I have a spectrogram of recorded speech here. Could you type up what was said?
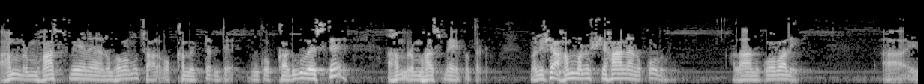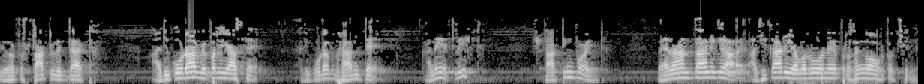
అహం బ్రహ్మాస్మి అనే అనుభవము చాలా ఒక్క మెట్టు అంతే. ఇంకొక అడుగు వేస్తే అహం బ్రహ్మాస్మి అయిపోతాడు. మనిషి అహం మనుష్య అని అనుకోడు. అలా అనుకోవాలి. You have to start with that. అది కూడా విపర్యాసే. అది కూడా భ్రాంతే. కానీ అట్లీస్ట్ స్టార్టింగ్ పాయింట్ వేదాంతానికి అధికారి ఎవరు అనే ప్రసంగం ఒకటి వచ్చింది.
